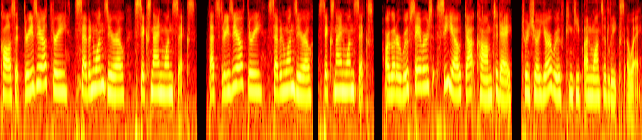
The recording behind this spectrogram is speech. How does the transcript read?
Call us at 303 710 6916. That's 303 710 6916. Or go to roofsaversco.com today to ensure your roof can keep unwanted leaks away.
